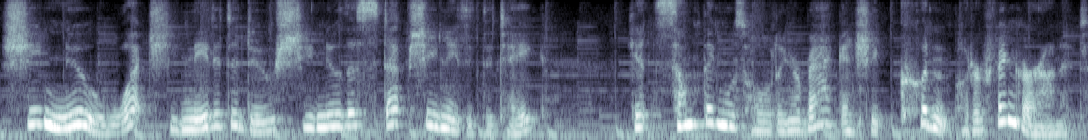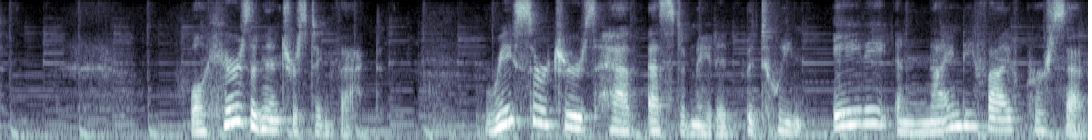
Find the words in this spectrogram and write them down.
She knew what she needed to do, she knew the steps she needed to take, yet something was holding her back and she couldn't put her finger on it. Well, here's an interesting fact. Researchers have estimated between 80 and 95%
